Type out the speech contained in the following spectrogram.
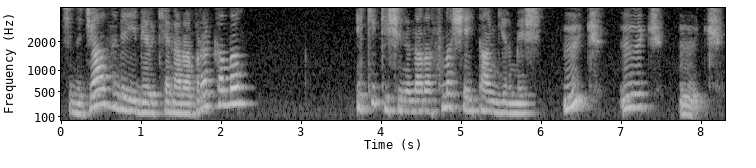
Şimdi cazibeyi bir kenara bırakalım. İki kişinin arasına şeytan girmiş. 3, 3, 3.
